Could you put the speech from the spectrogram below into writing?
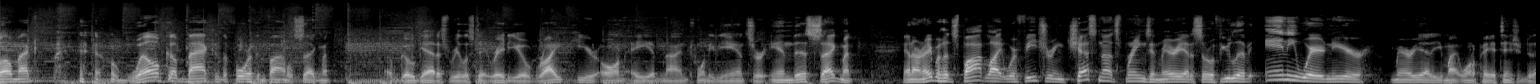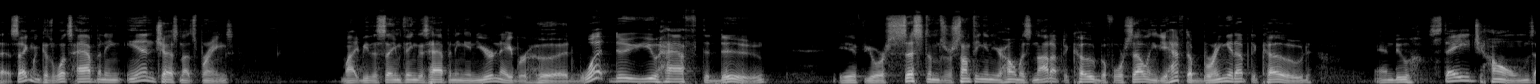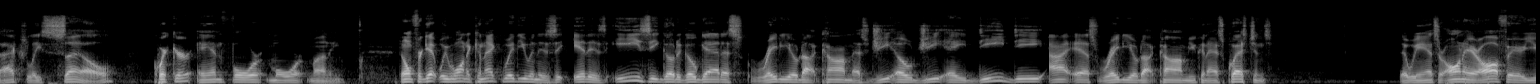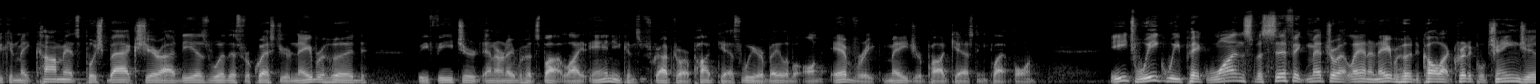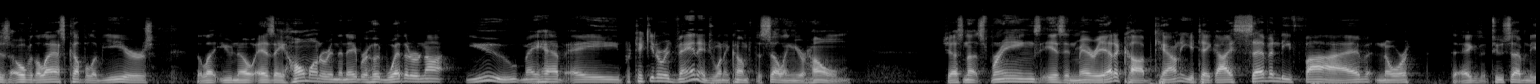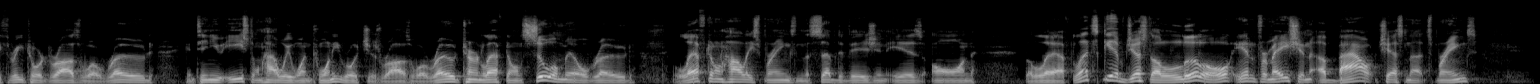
Well, Mac, welcome back to the fourth and final segment of Go Gaddis Real Estate Radio right here on AM 920 The Answer. In this segment, in our neighborhood spotlight, we're featuring Chestnut Springs in Marietta. So if you live anywhere near Marietta, you might want to pay attention to that segment because what's happening in Chestnut Springs might be the same thing that's happening in your neighborhood. What do you have to do if your systems or something in your home is not up to code before selling? Do you have to bring it up to code? And do stage homes actually sell quicker and for more money? Don't forget, we want to connect with you, and it is easy. Go to gogaddisradio.com. That's G O G A D D I S radio.com. You can ask questions that we answer on air, off air. You can make comments, push back, share ideas with us, request your neighborhood be featured in our neighborhood spotlight, and you can subscribe to our podcast. We are available on every major podcasting platform. Each week, we pick one specific metro Atlanta neighborhood to call out critical changes over the last couple of years to let you know, as a homeowner in the neighborhood, whether or not you may have a particular advantage when it comes to selling your home. Chestnut Springs is in Marietta, Cobb County. You take I 75 north to exit 273 towards Roswell Road. Continue east on Highway 120, which is Roswell Road. Turn left on Sewell Mill Road. Left on Holly Springs, and the subdivision is on the left. Let's give just a little information about Chestnut Springs.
